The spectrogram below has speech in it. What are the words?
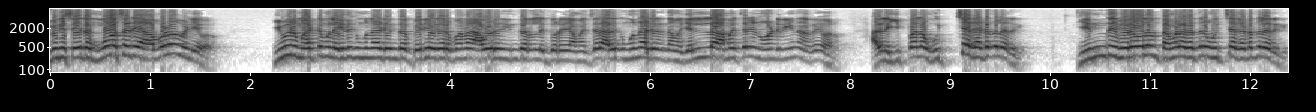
இவங்க செய்த மோசடி அவ்வளோ வெளியே வரும். இவர் மட்டுமில்ல இதுக்கு முன்னாடி இந்த பெரிய கருப்பான அவர் இந்த அமைச்சர் அதுக்கு முன்னாடி இருந்த எல்லா அமைச்சரையும் நோண்டினீங்கன்னு நிறைய வரும். அதுல இப்பெல்லாம் உச்ச கட்டத்துல இருக்கு. இந்து விரோதம் தமிழகத்துல உச்ச கட்டத்துல இருக்கு.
